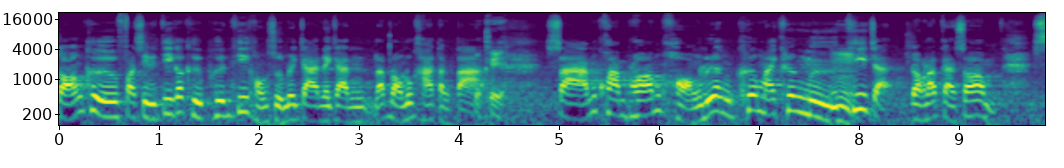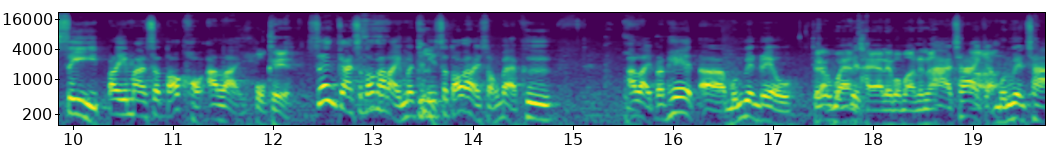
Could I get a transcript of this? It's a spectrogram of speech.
สองคือ Facility ก็คือพื้นที่ของศูนย์บริการในการรับรองลูกค้าต่างๆ 3. ความพร้อมของเรื่องเครื่องไม้เครื่องมืออม ที่จะรองรับการซ่อม 4. ปริมาณสต็อกของอะไหล่ โอเค ซึ่งการสต็อกอะไหล่มันจะมีสต็อกอะไหล่สองแบบคือ อะไหล่ประเภทอ่าหมุนเวียนเร็วก็เรียกหมุแวนเยแทร์อะไรประมาณนั้นนะอ่าใช่กับอ่าหมุนเวียนช้า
